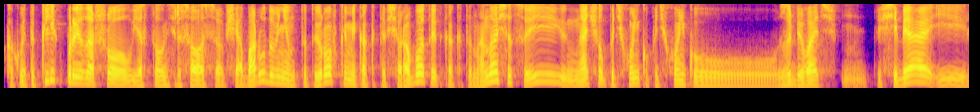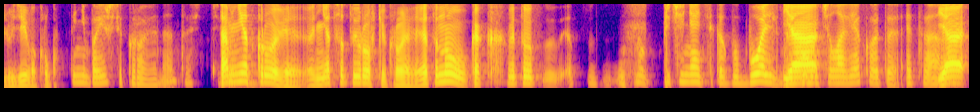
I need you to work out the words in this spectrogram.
какой-то клик произошел, я стал интересоваться вообще оборудованием, татуировками, как это все работает, как это наносится, и начал потихоньку-потихоньку забивать себя и людей вокруг. Ты не боишься крови, да? То есть Там нет крови, нет татуировки крови. Это, ну, как... Это, ну, причинять как бы боль Я- другому человеку, это, это, я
